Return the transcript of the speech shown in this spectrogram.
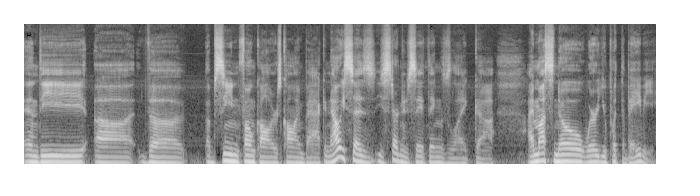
and the uh, the obscene phone caller is calling back, and now he says he's starting to say things like, uh, "I must know where you put the baby,"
